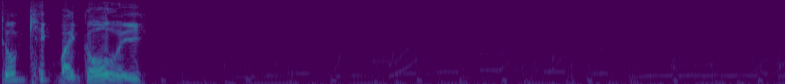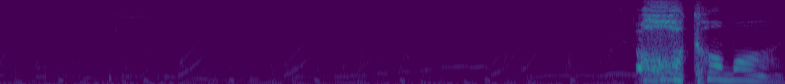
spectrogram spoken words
Don't kick my goalie! Oh, come on.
